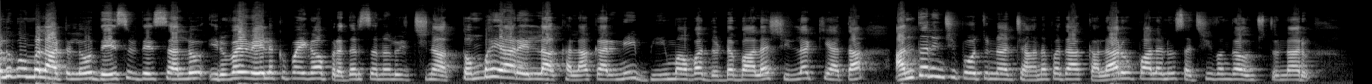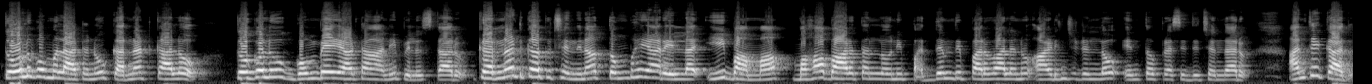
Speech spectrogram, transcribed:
తోలుబొమ్మలాటలో దేశ విదేశాల్లో ఇరవై వేలకు పైగా ప్రదర్శనలు ఇచ్చిన తొంభై ఆరేళ్ళ కళాకారిణి భీమవ్వ దొడ్డబాల శిల్లఖ్యాత అంతరించిపోతున్న జానపద కళారూపాలను సజీవంగా ఉంచుతున్నారు. తోలుబొమ్మలాటను కర్ణాటకలో తొగలు గొంబేయాట అని పిలుస్తారు. కర్ణాటకకు చెందిన తొంభై ఆరేళ్ళ ఈ బామ్మ మహాభారతంలోని పద్దెనిమిది పర్వాలను ఆడించడంలో ఎంతో ప్రసిద్ధి చెందారు. అంతేకాదు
